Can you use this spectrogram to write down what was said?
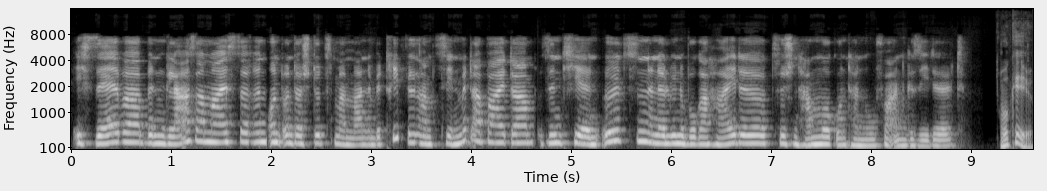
Ich selber bin Glasermeisterin und unterstütze meinen Mann im Betrieb. Wir haben zehn Mitarbeiter, sind hier in Uelzen in der Lüneburger Heide zwischen Hamburg und Hannover angesiedelt. Okay.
